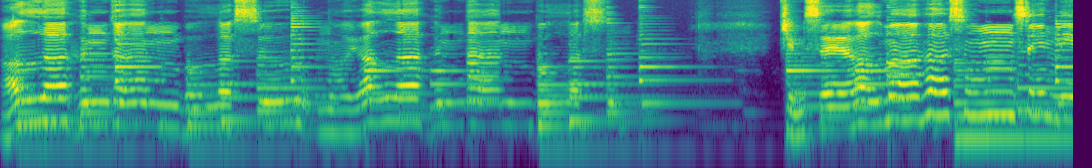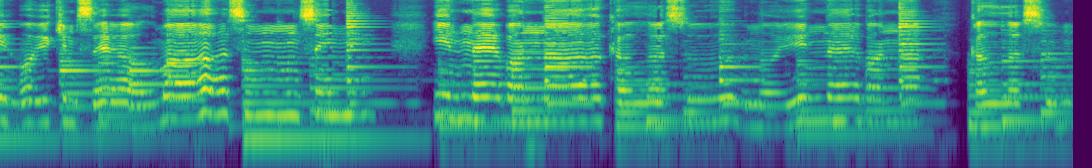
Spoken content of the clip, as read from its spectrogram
Allah'ından bulasın, oy Allah'ından bulasın. Kimse almasın seni, oy kimse almasın seni. Yine bana kalasın, oy yine bana kalasın.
